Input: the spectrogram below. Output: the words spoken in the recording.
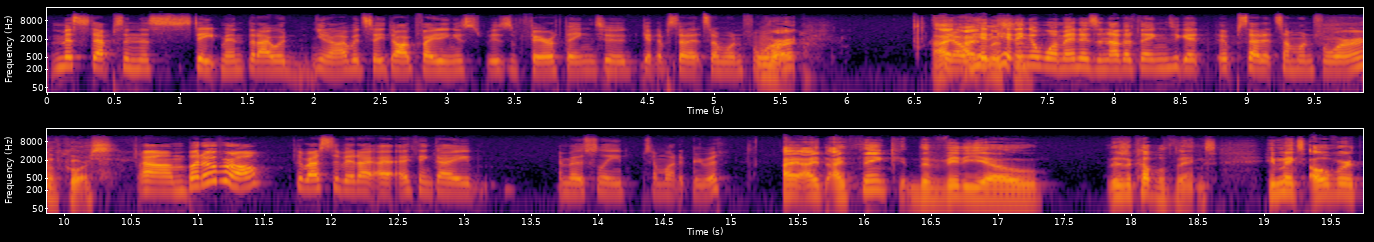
missteps in this statement that I would you know I would say dogfighting is is a fair thing to get upset at someone for. Right. You I- know, I- hit, hitting a woman is another thing to get upset at someone for. Of course. Um, but overall, the rest of it, I, I- I think I, I mostly somewhat agree with. I, I I think the video. There's a couple things. He makes over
